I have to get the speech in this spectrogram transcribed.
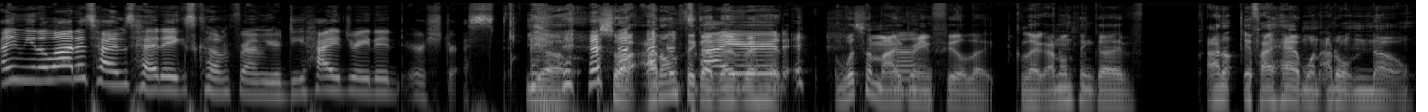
I mean, a lot of times headaches come from you're dehydrated or stressed. Yeah. So I don't think I've ever had. What's a migraine feel like? Like I don't think I've. I don't. If I had one, I don't know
